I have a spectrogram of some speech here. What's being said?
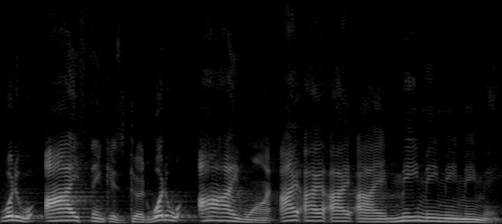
what do I think is good? What do I want? I, I, I, I, me, me, me, me, me.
